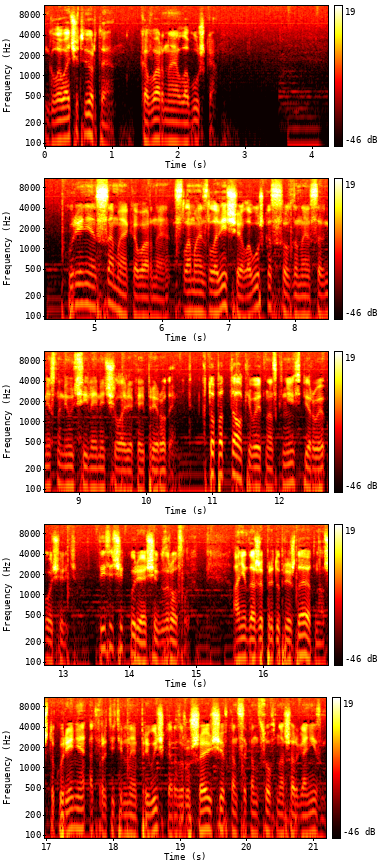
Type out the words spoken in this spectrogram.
Глава 4. Коварная ловушка. Курение самая коварная, сломая зловещая ловушка, созданная совместными усилиями человека и природы. Кто подталкивает нас к ней в первую очередь? Тысячи курящих взрослых. Они даже предупреждают нас, что курение – отвратительная привычка, разрушающая в конце концов наш организм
